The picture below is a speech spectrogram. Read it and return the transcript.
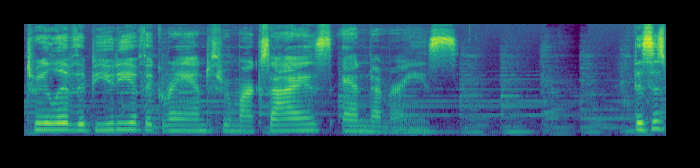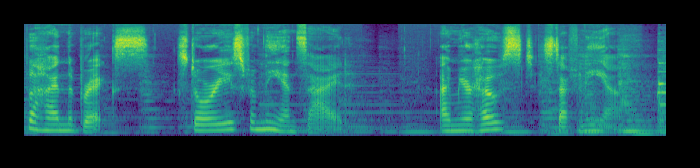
to relive the beauty of the Grand through Mark's eyes and memories. This is Behind the Bricks Stories from the Inside. I'm your host, Stephanie Young.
